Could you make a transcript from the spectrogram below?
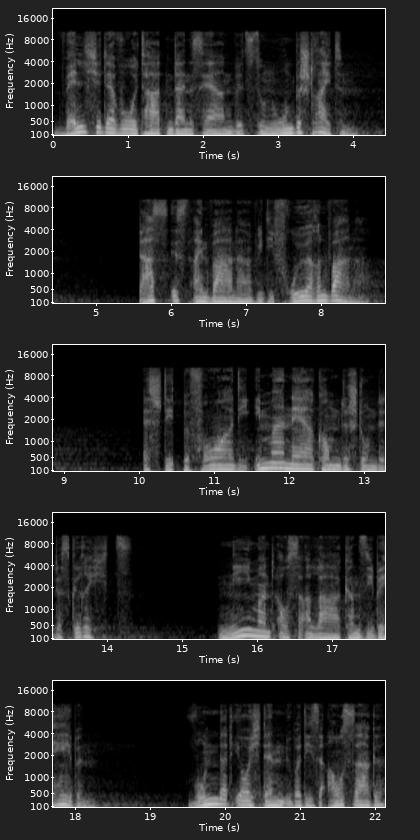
Welche der Wohltaten deines Herrn willst du nun bestreiten? Das ist ein Warner wie die früheren Warner. Es steht bevor die immer näher kommende Stunde des Gerichts. Niemand außer Allah kann sie beheben. Wundert ihr euch denn über diese Aussage?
